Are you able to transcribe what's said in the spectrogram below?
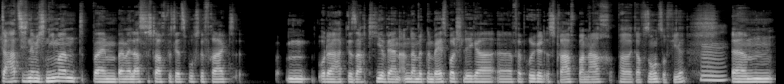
da hat sich nämlich niemand beim, beim Erlass des Strafgesetzbuchs gefragt oder hat gesagt, hier wer ein anderer mit einem Baseballschläger äh, verprügelt, ist strafbar nach Paragraph so und so viel. Mhm. Ähm,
